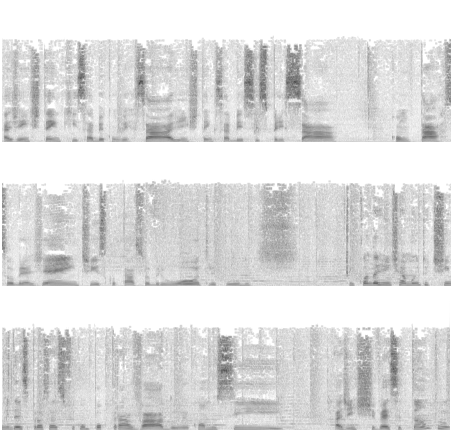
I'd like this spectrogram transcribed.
A gente tem que saber conversar, a gente tem que saber se expressar, contar sobre a gente, escutar sobre o outro e tudo. E quando a gente é muito tímida, esse processo fica um pouco travado. É como se a gente tivesse tanto,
